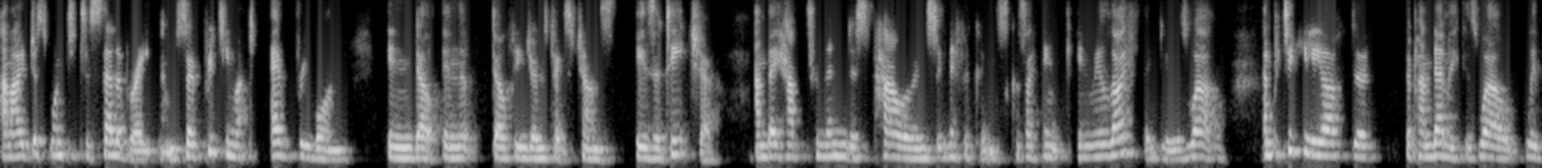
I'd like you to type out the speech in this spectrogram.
And I just wanted to celebrate them. So pretty much everyone in Del- in the Delphine Jones Takes a Chance is a teacher and they have tremendous power and significance because I think in real life they do as well. And particularly after the pandemic as well with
